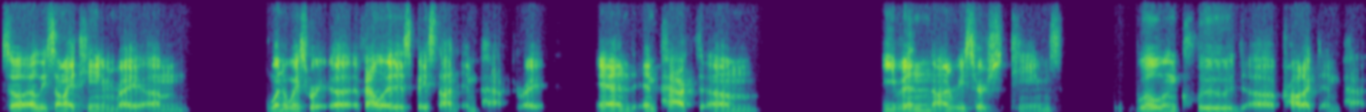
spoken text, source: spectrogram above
so at least on my team, right, um, one of the ways we're uh, evaluated is based on impact, right? And impact, um, even on research teams, will include uh, product impact,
